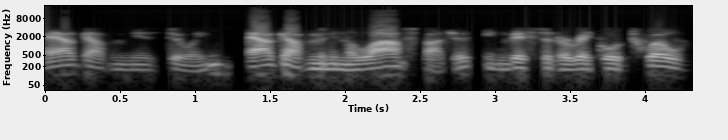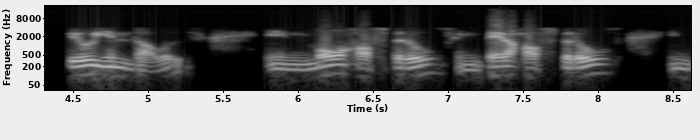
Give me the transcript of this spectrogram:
our government is doing, our government in the last budget invested a record $12 billion in more hospitals, in better hospitals, in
